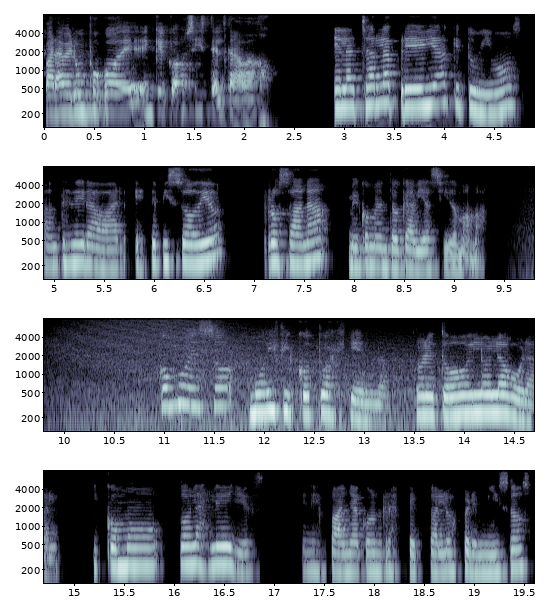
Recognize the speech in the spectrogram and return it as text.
para ver un poco en qué consiste el trabajo. En la charla previa que tuvimos antes de grabar este episodio, Rosana me comentó que había sido mamá. ¿Cómo eso modificó tu agenda, sobre todo en lo laboral? ¿Y cómo son las leyes en España con respecto a los permisos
